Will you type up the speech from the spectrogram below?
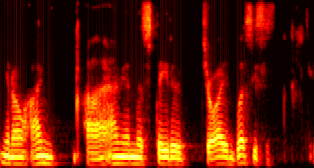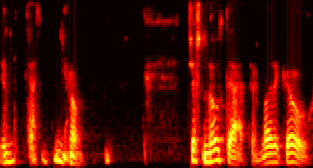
you know, I'm uh, I'm in this state of joy and bliss." He says, "You know, just note that and let it go.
